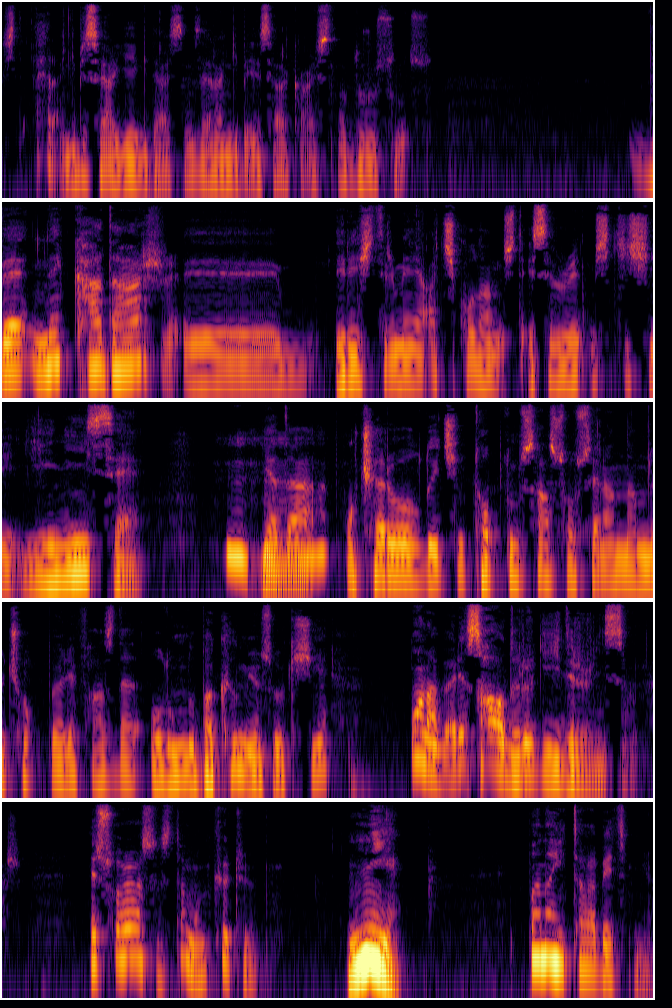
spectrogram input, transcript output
İşte herhangi bir sergiye gidersiniz, herhangi bir eser karşısında durursunuz. Ve ne kadar e, eleştirmeye açık olan işte eser üretmiş kişi yeniyse ya da uçarı olduğu için toplumsal sosyal anlamda çok böyle fazla olumlu bakılmıyorsa o kişiye ona böyle saldırır giydirir insanlar. Ve sorarsınız tamam kötü. Niye? Bana hitap etmiyor.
